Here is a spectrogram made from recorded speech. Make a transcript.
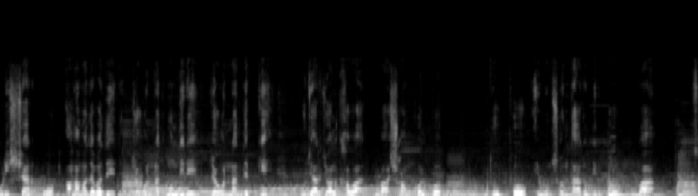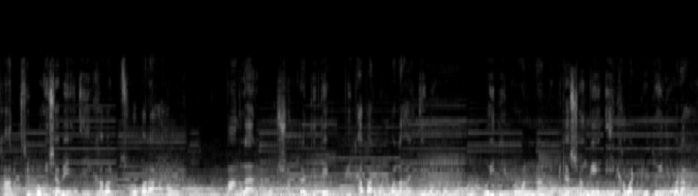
উড়িষ্যার ও আহমেদাবাদের জগন্নাথ মন্দিরে জগন্নাথ দেবকে পূজার জলখাবার বা সংকল্প, ধূপভোগ এবং সন্ধ্যা আরতির ভোগ বা সাঁতৃপ হিসাবে এই খাবার উৎসর্গ করা হয়। বাংলার পৌষ সংক্রান্তিতে পিঠা পার্বণ বলা হয় এবং ওই দিন অন্যান্য পিঠার সঙ্গে এই খাবারটিও তৈরি করা হয়।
